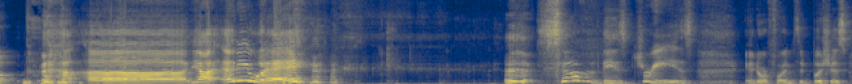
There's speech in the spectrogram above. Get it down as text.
uh, yeah, anyway. Some of these trees and or flames and bushes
